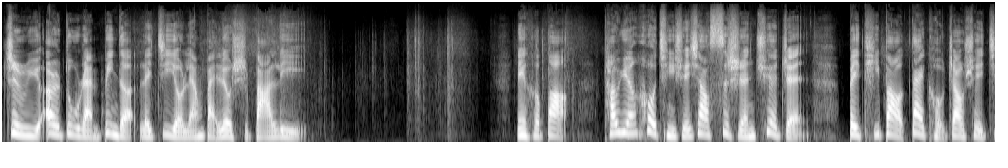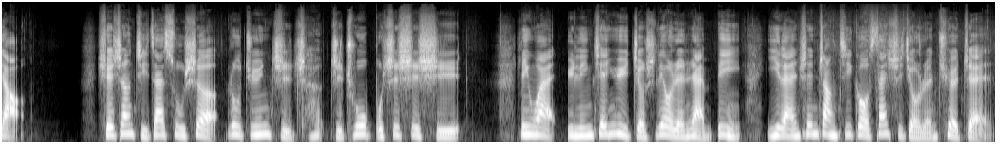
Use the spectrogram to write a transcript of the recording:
至于二度染病的，累计有两百六十八例。联合报桃园后勤学校四十人确诊，被踢爆戴口罩睡觉，学生挤在宿舍，陆军指指出不是事实。另外，云林监狱九十六人染病，宜兰深障机构三十九人确诊。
